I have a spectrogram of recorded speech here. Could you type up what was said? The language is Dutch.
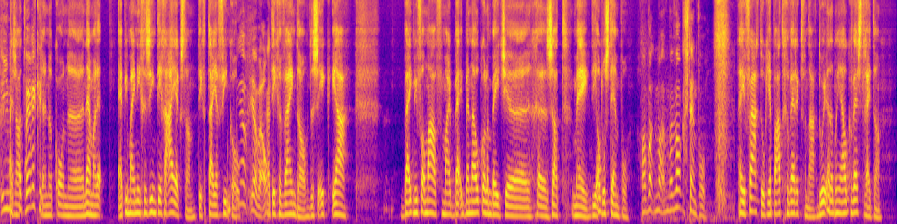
Je moet hard werken. En dan kon, eh, nee, maar heb je mij niet gezien tegen Ajax dan? Tegen Tajafico? Ja, jawel. En tegen Wijndal. Dus ik, ja, bijt nu van me af. Maar ik ben- nou ook al een beetje eh, zat mee. Die stempel. Maar, maar, welke stempel? Nou, je vraagt ook, je hebt hard gewerkt vandaag. Doe je dat bij elke wedstrijd dan?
